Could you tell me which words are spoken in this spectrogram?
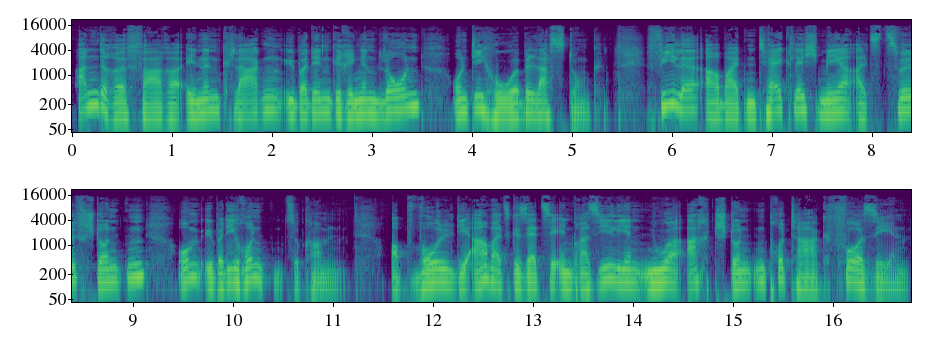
Andere FahrerInnen klagen über den geringen Lohn und die hohe Belastung. Viele arbeiten täglich mehr als zwölf Stunden, um über die Runden zu kommen obwohl die Arbeitsgesetze in Brasilien nur acht Stunden pro Tag vorsehen.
